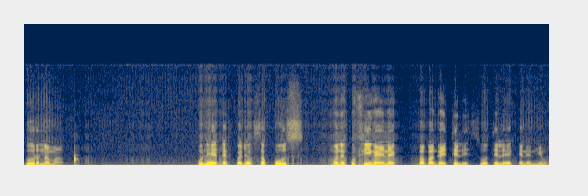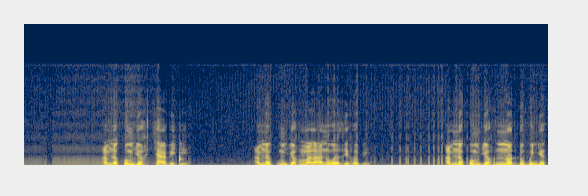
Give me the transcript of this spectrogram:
gouvernement ku ne def ko jox sa pause mu ne ko fii ngay nekk ba ba ngay télé soo télé keneen ñëw am na ku mu jox caabi ji am na ku mu jox malaanu wasifa bi am na ku mu jox nodd bu njëkk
